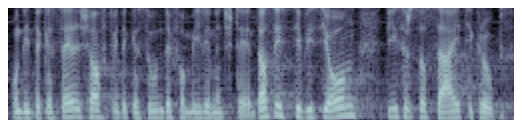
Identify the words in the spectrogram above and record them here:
und in der Gesellschaft wieder gesunde Familien entstehen. Das ist die Vision dieser Society Groups.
